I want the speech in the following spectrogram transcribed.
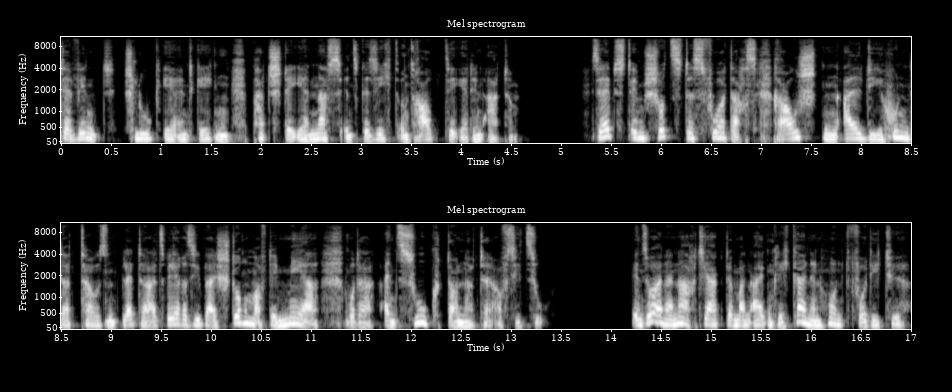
Der Wind schlug ihr entgegen, patschte ihr nass ins Gesicht und raubte ihr den Atem. Selbst im Schutz des Vordachs rauschten all die hunderttausend Blätter, als wäre sie bei Sturm auf dem Meer oder ein Zug donnerte auf sie zu. In so einer Nacht jagte man eigentlich keinen Hund vor die Tür.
